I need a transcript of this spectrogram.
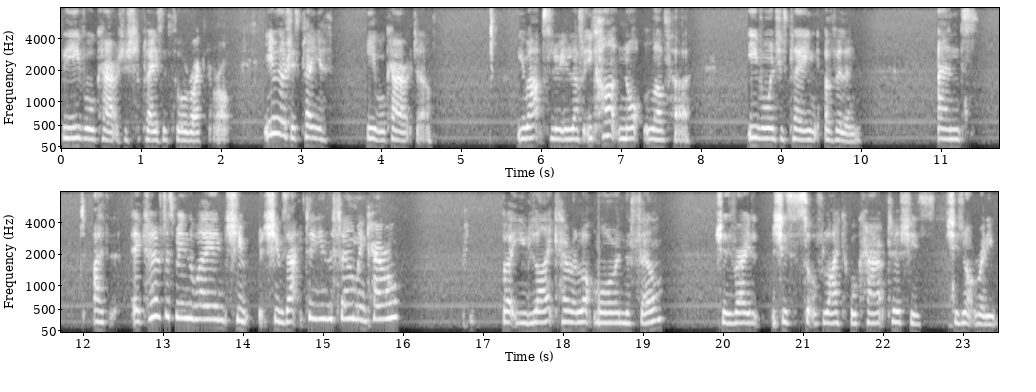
the evil character she plays in Thor Ragnarok, even though she's playing an evil character, you absolutely love it. You can't not love her, even when she's playing a villain. And I, it could have just been the way in she she was acting in the film in Carol, but you like her a lot more in the film. She's very she's a sort of likable character. She's she's not really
